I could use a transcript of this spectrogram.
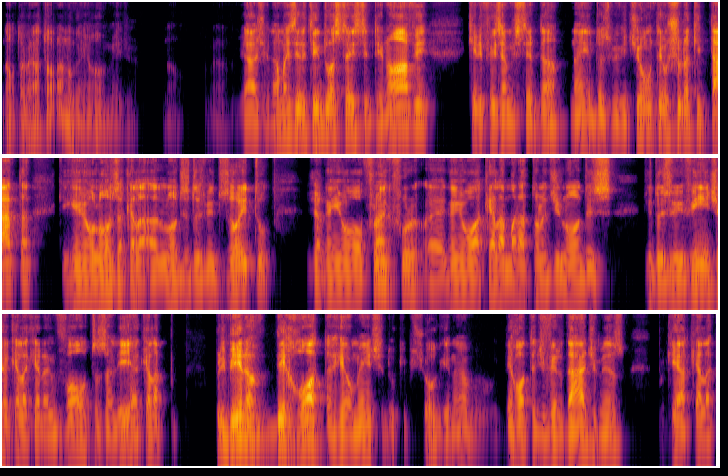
Não, Tamiratolá não ganhou Major. Não, viagem, não, mas ele tem duas 339 que ele fez em Amsterdã, né, em 2021. Tem o Shura Kitata, que ganhou Londres, aquela Londres 2018 já ganhou Frankfurt, é, ganhou aquela maratona de Londres de 2020, aquela que era em voltas ali, aquela primeira derrota realmente do Kipchoge, né? Derrota de verdade mesmo, porque aquela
